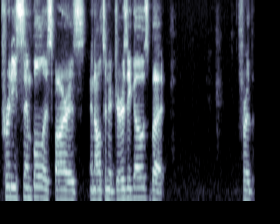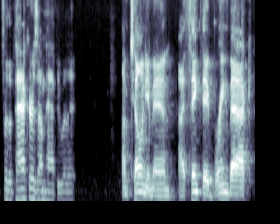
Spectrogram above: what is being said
pretty simple as far as an alternate jersey goes. But for for the Packers, I'm happy with it. I'm telling you, man. I think they bring back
